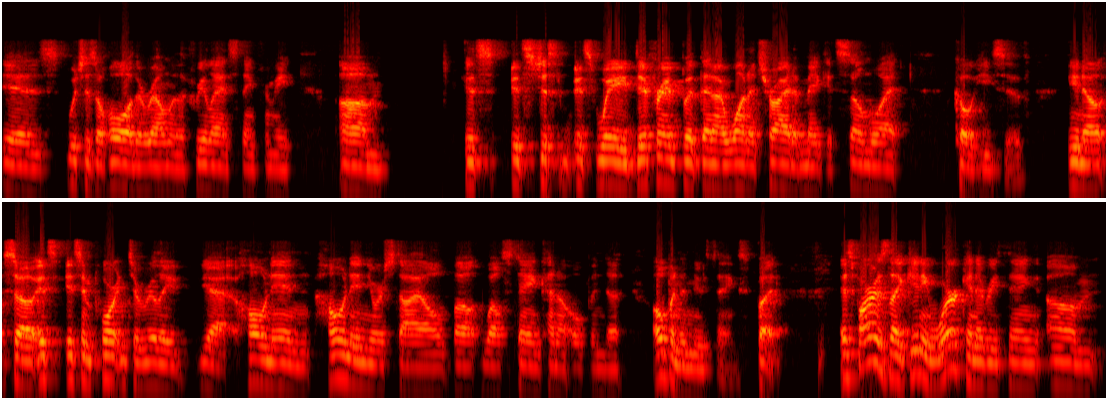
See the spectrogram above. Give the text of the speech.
is, which is a whole other realm of the freelance thing for me. Um, it's it's just it's way different, but then I want to try to make it somewhat cohesive. You know, so it's it's important to really yeah hone in hone in your style while while staying kind of open to open to new things. But as far as like getting work and everything, um,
